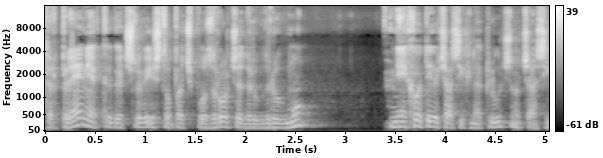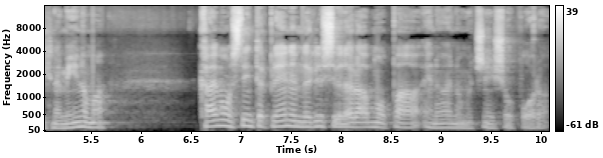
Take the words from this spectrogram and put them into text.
trpljenje, ki ga človeštvo pač povzroča drug drugemu, ne hoče včasih na ključno, včasih namenoma. Kaj bomo s tem trpljenjem naredili, seveda, rabimo pa eno, eno močnejšo oporo,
